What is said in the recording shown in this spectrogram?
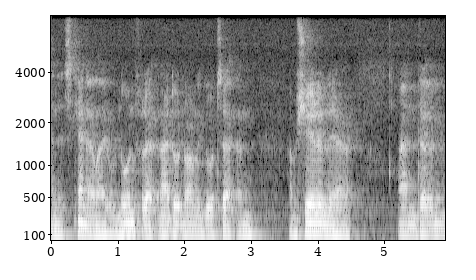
and it's kind of like known for it. And I don't normally go to it, and I'm sharing there and um,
